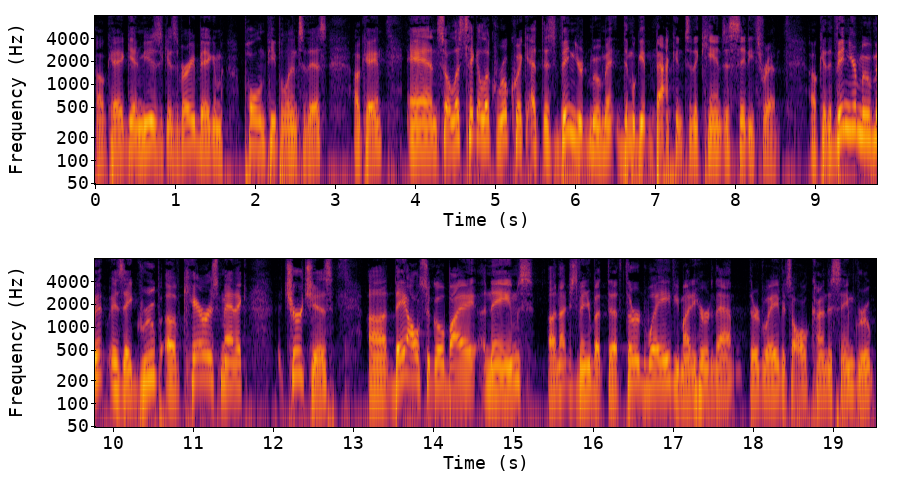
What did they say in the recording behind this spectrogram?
Okay, again, music is very big. I'm pulling people into this. Okay, and so let's take a look real quick at this vineyard movement. Then we'll get back into the Kansas City thread. Okay, the vineyard movement is a group of charismatic churches. Uh, they also go by names, uh, not just vineyard, but the third wave. You might have heard of that. Third wave. It's all kind of the same group.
